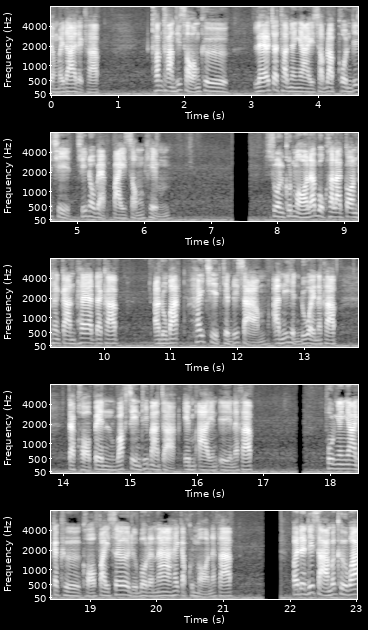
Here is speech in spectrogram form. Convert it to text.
ยังไม่ได้เลยครับคำถามที่ 2 คือ แล้วจะทำยังไงสำหรับคนที่ฉีดชิโนแวคไป 2 เข็ม ส่วนคุณหมอและบุคลากรทางการแพทย์นะครับ อนุมัติให้ฉีดเข็มที่ 3 อันนี้เห็นด้วยนะครับ แต่ขอเป็นวัคซีนที่มาจาก mRNA นะครับ พูดง่ายๆก็คือขอไฟเซอร์หรือโบรนาให้กับคุณหมอนะครับ ประเด็นที่ 3 ก็คือว่า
